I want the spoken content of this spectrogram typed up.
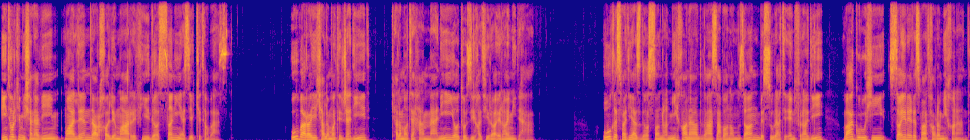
اینطور که میشنویم معلم در حال معرفی داستانی از یک کتاب است. او برای کلمات جدید کلمات هممعنی یا توضیحاتی را ارائه می دهد. او قسمتی از داستان را می خاند و زبان آموزان به صورت انفرادی و گروهی سایر قسمت ها را می خوانند.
